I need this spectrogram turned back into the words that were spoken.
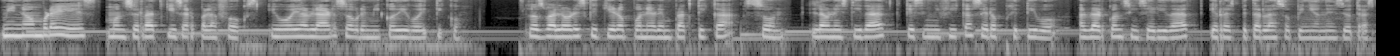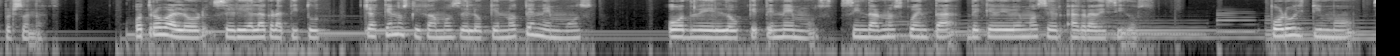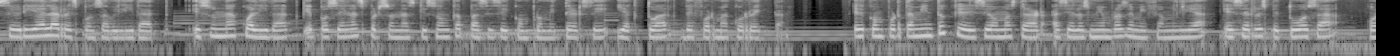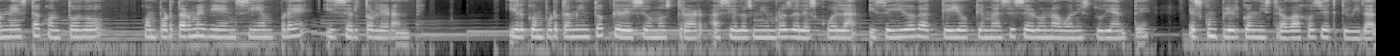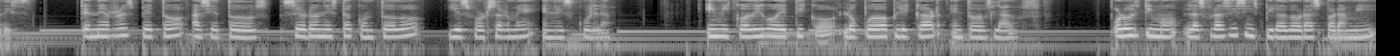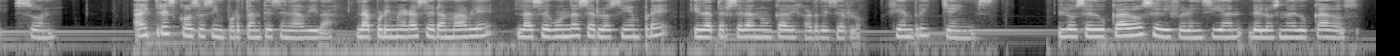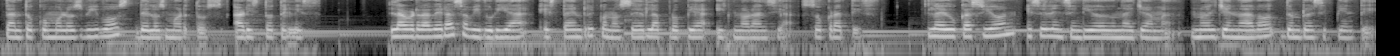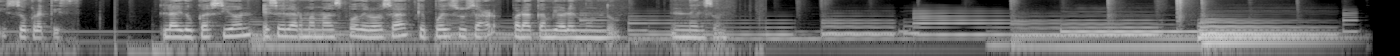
Mi nombre es Montserrat Quizar Palafox y voy a hablar sobre mi código ético. Los valores que quiero poner en práctica son la honestidad, que significa ser objetivo, hablar con sinceridad y respetar las opiniones de otras personas. Otro valor sería la gratitud, ya que nos quejamos de lo que no tenemos o de lo que tenemos sin darnos cuenta de que debemos ser agradecidos. Por último, sería la responsabilidad, es una cualidad que poseen las personas que son capaces de comprometerse y actuar de forma correcta. El comportamiento que deseo mostrar hacia los miembros de mi familia es ser respetuosa, honesta con todo, comportarme bien siempre y ser tolerante. Y el comportamiento que deseo mostrar hacia los miembros de la escuela y seguido de aquello que me hace ser una buena estudiante es cumplir con mis trabajos y actividades. Tener respeto hacia todos, ser honesta con todo y esforzarme en la escuela. Y mi código ético lo puedo aplicar en todos lados. Por último, las frases inspiradoras para mí son Hay tres cosas importantes en la vida. La primera ser amable, la segunda serlo siempre y la tercera nunca dejar de serlo. Henry James. Los educados se diferencian de los no educados, tanto como los vivos de los muertos. Aristóteles. La verdadera sabiduría está en reconocer la propia ignorancia. Sócrates. La educación es el encendido de una llama, no el llenado de un recipiente. Sócrates. La educación es el arma más poderosa que puedes usar para cambiar el mundo. Nelson.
